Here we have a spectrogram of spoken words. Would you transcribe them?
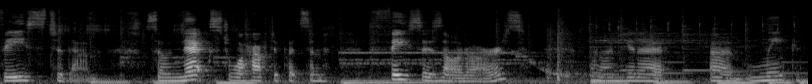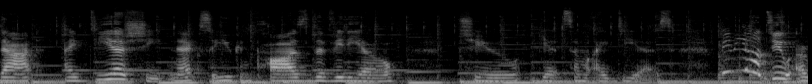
face to them. So next we'll have to put some faces on ours. And I'm gonna um, link that idea sheet next so you can pause the video to get some ideas. Maybe I'll do a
